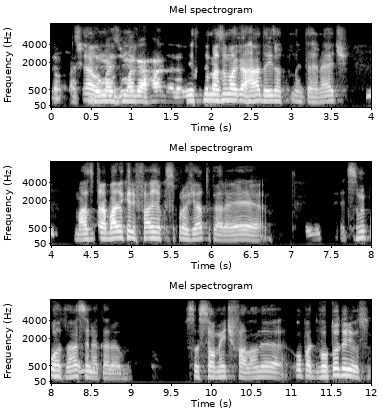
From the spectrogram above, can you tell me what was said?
Então, acho que é, deu mais uma agarrada, né? Deu mais uma agarrada aí na, na, internet. Mas o trabalho que ele faz com esse projeto, cara, é, é de suma importância, né, cara? Socialmente falando, é. Opa, voltou, Denilson?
